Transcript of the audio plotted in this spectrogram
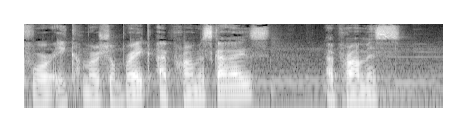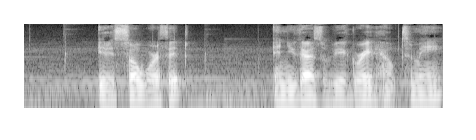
for a commercial break. I promise, guys. I promise it is so worth it. And you guys will be a great help to me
